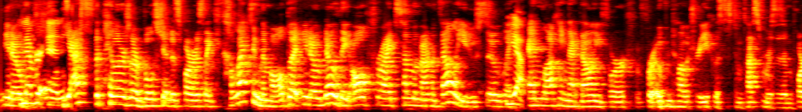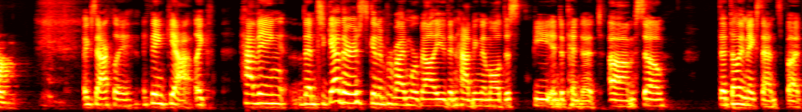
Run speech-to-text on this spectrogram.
you know, never ends. Yes, the pillars are bullshit as far as like collecting them all, but you know, no, they all provide some amount of value. So like yeah. unlocking that value for for open telemetry ecosystem customers is important. Exactly. I think yeah, like having them together is going to provide more value than having them all just be independent. Um, so that definitely makes sense. But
